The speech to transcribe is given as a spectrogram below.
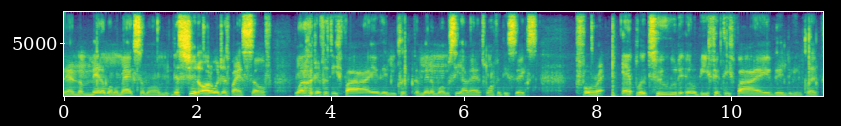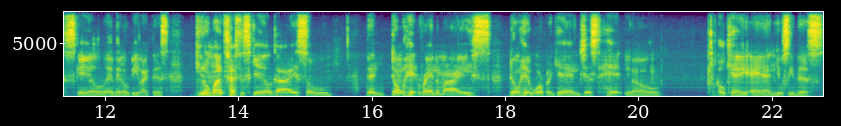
then the minimum or maximum. This should auto adjust by itself. 155, then you click the minimum, see how that's 156. For amplitude, it'll be 55, then you can click scale, and then it'll be like this. You don't want to touch the scale, guys, so then don't hit randomize, don't hit warp again, just hit, you know, okay, and you'll see this.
